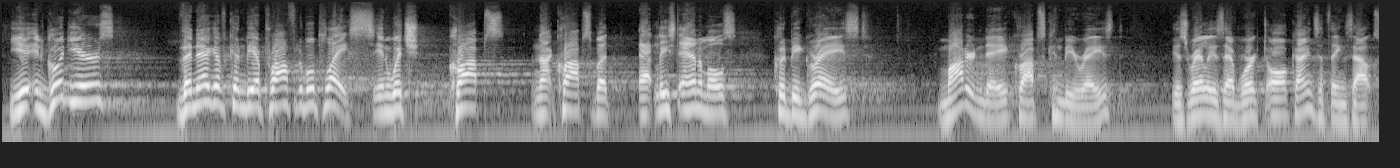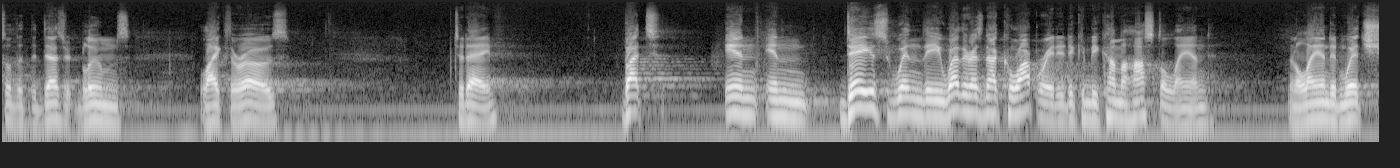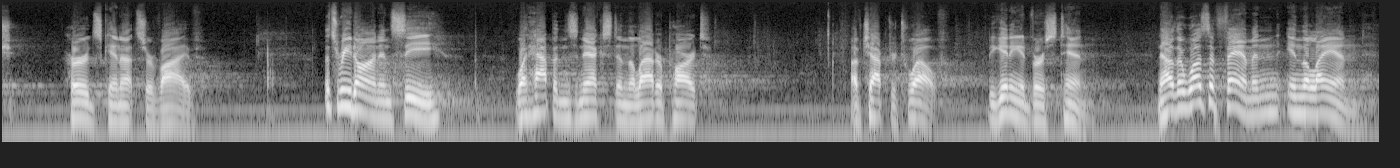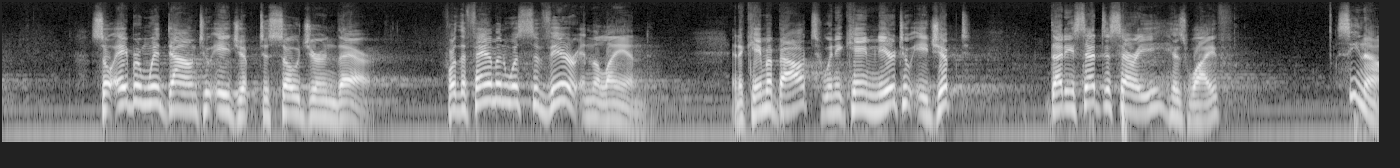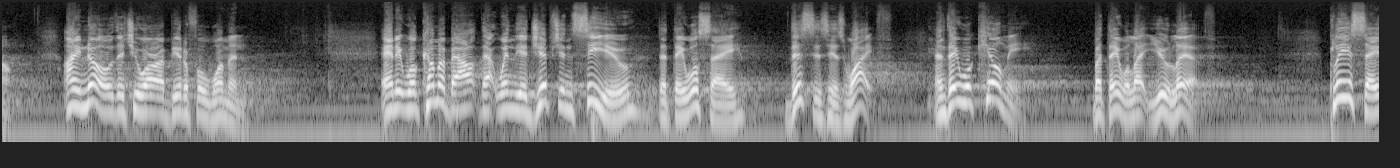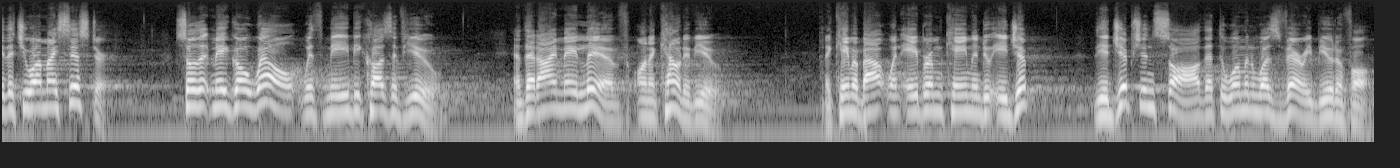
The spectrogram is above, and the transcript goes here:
In good years, the Negev can be a profitable place in which crops, not crops, but at least animals could be grazed. Modern day crops can be raised. The Israelis have worked all kinds of things out so that the desert blooms like the rose today. But in, in days when the weather has not cooperated, it can become a hostile land and a land in which herds cannot survive. Let's read on and see what happens next in the latter part of chapter 12, beginning at verse 10. Now there was a famine in the land. So Abram went down to Egypt to sojourn there, for the famine was severe in the land. And it came about when he came near to Egypt that he said to Sarai, his wife, See now, I know that you are a beautiful woman. And it will come about that when the Egyptians see you, that they will say, This is his wife, and they will kill me, but they will let you live. Please say that you are my sister, so that may go well with me because of you, and that I may live on account of you. And it came about when Abram came into Egypt, the Egyptians saw that the woman was very beautiful.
